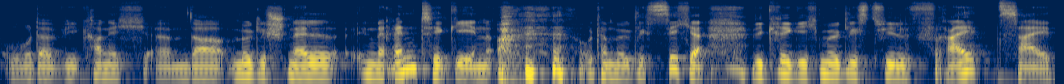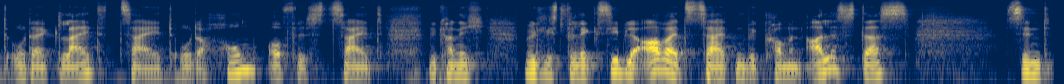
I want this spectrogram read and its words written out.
Oder wie kann ich ähm, da möglichst schnell in Rente gehen oder möglichst sicher? Wie kriege ich möglichst viel Freizeit oder Gleitzeit oder Homeoffice-Zeit? Wie kann ich möglichst flexible Arbeitszeiten bekommen? Alles das sind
